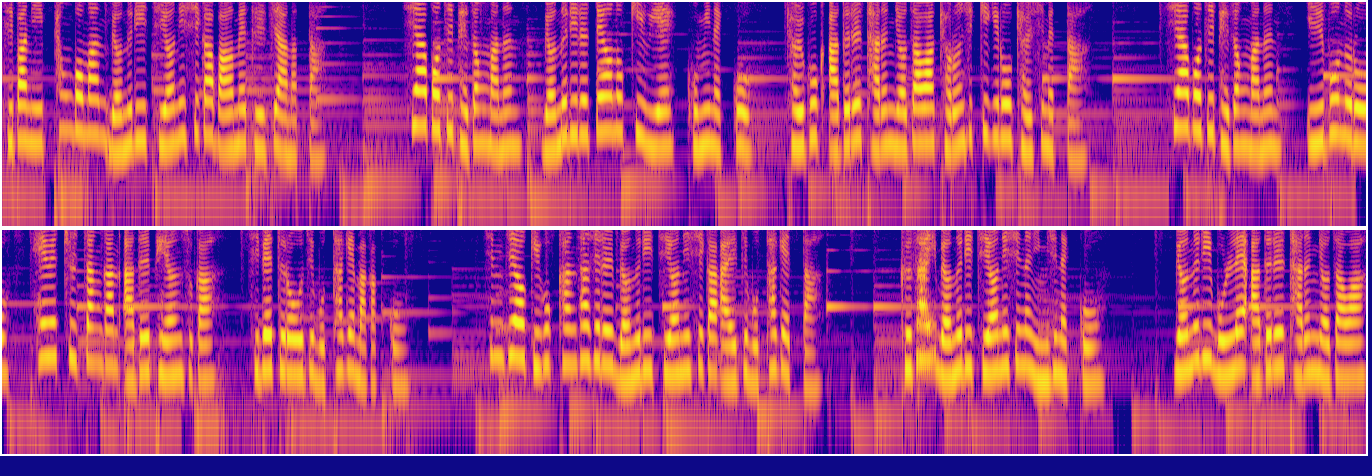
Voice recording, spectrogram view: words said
집안이 평범한 며느리 지연이 씨가 마음에 들지 않았다. 시아버지 배정만은 며느리를 떼어놓기 위해 고민했고 결국 아들을 다른 여자와 결혼시키기로 결심했다. 시아버지 배정만은 일본으로 해외 출장 간 아들 배현수가 집에 들어오지 못하게 막았고 심지어 귀국한 사실을 며느리 지연이 씨가 알지 못하게 했다. 그 사이 며느리 지연이 씨는 임신했고 며느리 몰래 아들을 다른 여자와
